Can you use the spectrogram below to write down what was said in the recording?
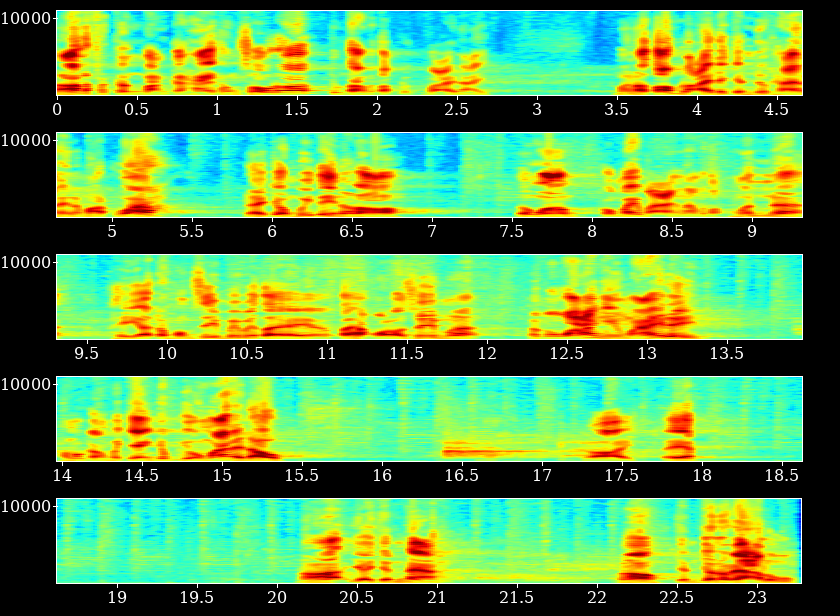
Nó nó phải cân bằng cả hai thông số đó, chúng ta mới tập được bài này. Mà nó tóm lại để chỉnh được hai này nó mệt quá, để cho thằng bt nó lo, đúng không? Còn mấy bạn nào mà tập mình á, thì ở trong phòng gym bbt á gym á, nó có quá nhiều máy đi không có cần phải chen chút vô máy này đâu. Rồi, tiếp. Nó, giờ chỉnh nè. Đúng không? Chỉnh cho nó ra luôn.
